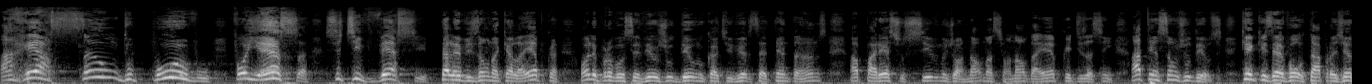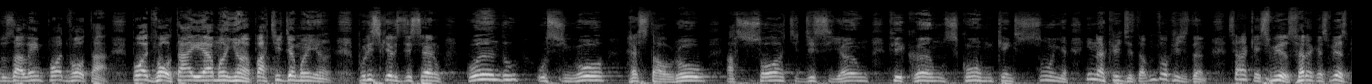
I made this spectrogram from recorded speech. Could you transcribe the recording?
a reação do povo foi essa. Se tivesse televisão naquela época, olha para você ver o judeu no cativeiro 70 anos, aparece o Ciro no Jornal Nacional da época e diz assim: Atenção, judeus, quem quiser voltar para Jerusalém pode voltar. Pode voltar e é amanhã, a partir de amanhã. Por isso que eles disseram: Quando o Senhor restaurou a sorte de Sião, ficamos como quem sonha. Inacreditável, não estou acreditando. Será que é isso mesmo? Será que é isso mesmo?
